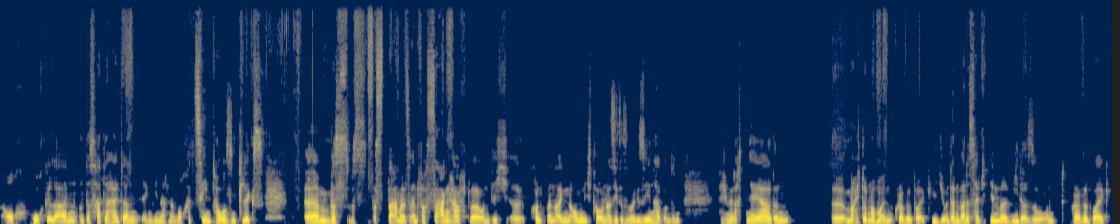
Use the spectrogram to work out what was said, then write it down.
auch hochgeladen und das hatte halt dann irgendwie nach einer Woche 10.000 Klicks, ähm, was, was, was damals einfach sagenhaft war und ich äh, konnte meinen eigenen Augen nicht trauen, als ich das immer gesehen habe und dann habe ich mir gedacht, na ja, dann äh, mache ich doch nochmal ein Gravelbike-Video. Und dann war das halt immer wieder so und Gravelbike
